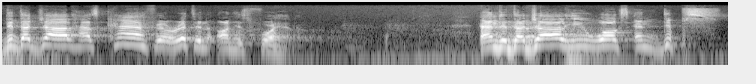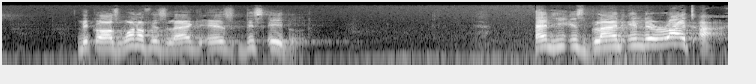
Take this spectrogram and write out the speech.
The Dajjal has kafir written on his forehead. And the Dajjal, he walks and dips because one of his leg is disabled. And he is blind in the right eye.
